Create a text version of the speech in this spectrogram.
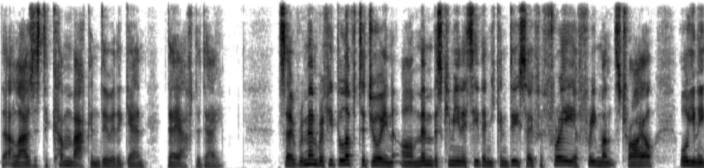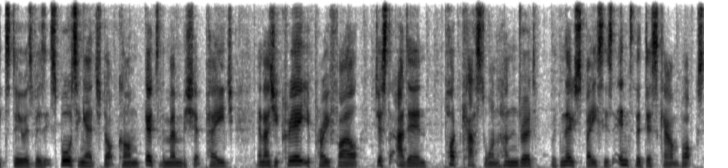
that allows us to come back and do it again day after day. So remember, if you'd love to join our members community, then you can do so for free, a free month's trial. All you need to do is visit sportingedge.com, go to the membership page, and as you create your profile, just add in podcast 100 with no spaces into the discount box,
